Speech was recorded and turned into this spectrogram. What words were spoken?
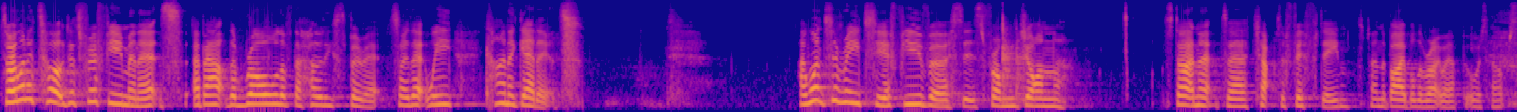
So, I want to talk just for a few minutes about the role of the Holy Spirit so that we kind of get it. I want to read to you a few verses from John Starting at uh, chapter 15, let's turn the Bible the right way up, it always helps.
